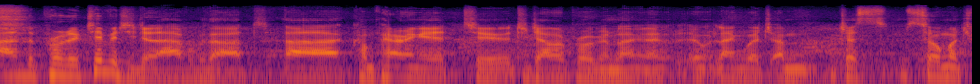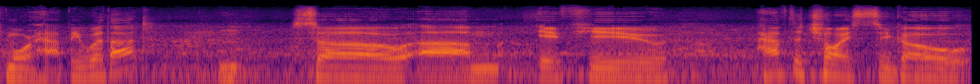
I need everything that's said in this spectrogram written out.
and the productivity that I have with that, uh, comparing it to, to Java programming language, I'm just so much more happy with that. Mm. So um, if you have the choice to go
